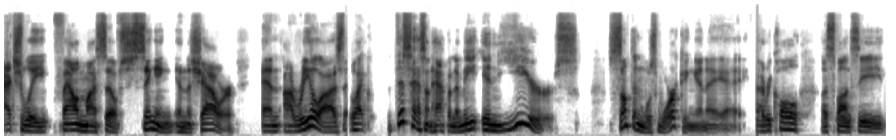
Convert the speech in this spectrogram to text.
actually found myself singing in the shower and I realized like this hasn't happened to me in years. Something was working in AA. I recall a sponsee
